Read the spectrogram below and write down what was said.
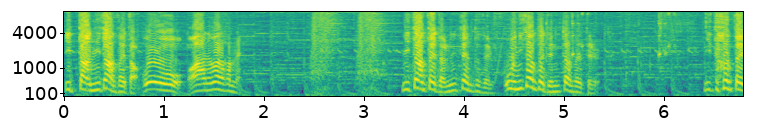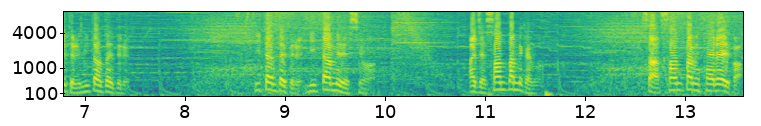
一旦、二旦耐えた。おお、あー、まだわかんない。二旦耐えた、二旦耐えてる。おお、二旦耐えてる、二旦耐えてる。二旦耐えてる、二旦耐えてる。二旦耐えてる。二旦目です、今。あ、じゃあ三旦目か、今。さあ、三旦目耐えられるか。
